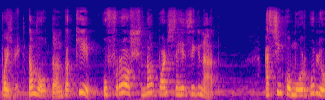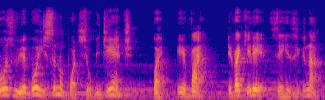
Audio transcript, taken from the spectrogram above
Pois bem, então voltando aqui, o frouxo não pode ser resignado. Assim como o orgulhoso e egoísta não pode ser obediente. Ué, ele vai, ele vai querer ser resignado.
